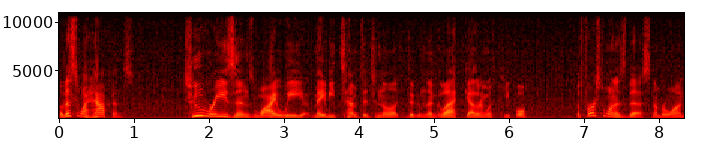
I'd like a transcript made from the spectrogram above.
But this is what happens. Two reasons why we may be tempted to, ne- to neglect gathering with people. The first one is this number one,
